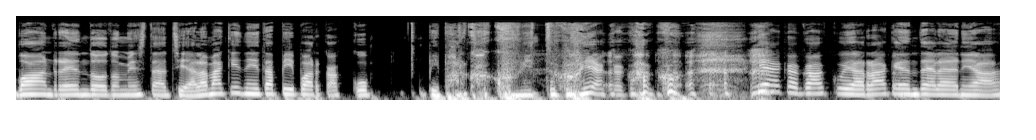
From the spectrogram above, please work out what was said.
vaan rentoutumista. Että siellä mäkin niitä piparkakku piparkakku vittu, kun hiekkakakku, hiekkakakkuja rakentelen ja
